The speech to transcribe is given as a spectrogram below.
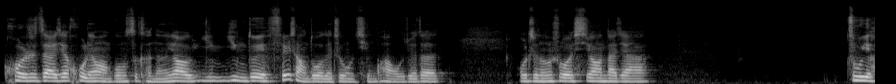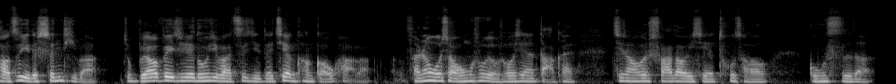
或者是在一些互联网公司，可能要应应对非常多的这种情况。我觉得，我只能说希望大家注意好自己的身体吧，就不要被这些东西把自己的健康搞垮了。反正我小红书有时候现在打开，经常会刷到一些吐槽公司的，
